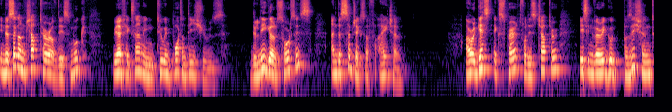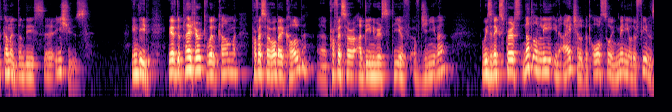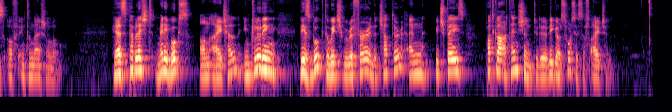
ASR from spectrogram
In the second chapter of this MOOC, we have examined two important issues, the legal sources and the subjects of IHL. Our guest expert for this chapter is in very good position to comment on these uh, issues. Indeed, we have the pleasure to welcome Professor Robert Kolb, uh, professor at the University of, of Geneva, who is an expert not only in IHL but also in many other fields of international law. He has published many books on IHL, including this book to which we refer in the chapter and which pays particular attention to the legal sources of IHL.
